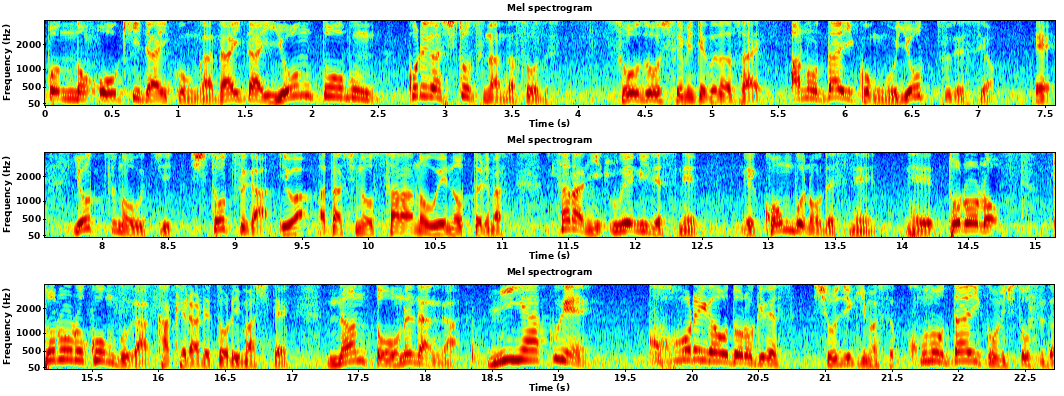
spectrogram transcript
本の大きい大根がだいたい4等分。これが1つなんだそうです。想像してみてください。あの大根を4つですよ。え4つのうち1つが私の皿の上に乗っております。さらに上にですね昆布のですねとろろ。とろろ昆布がかけられておりましてなんとお値段が200円。これが驚きです。正直言いますとこの大根一つで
